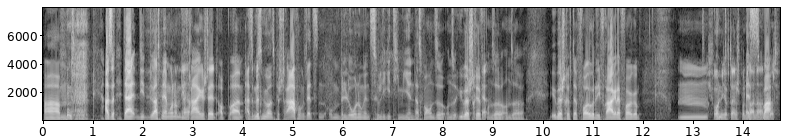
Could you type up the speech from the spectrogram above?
Ähm, also, da, die, du hast mir im Grunde genommen die Ja. Frage gestellt, ob, ähm, also müssen wir uns Bestrafung setzen, um Belohnungen zu legitimieren. Das war unsere, unsere Überschrift, Ja. unsere, unsere Überschrift der Folge oder die Frage der Folge. Mm, Ich freue mich auf deine spontane Antwort.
